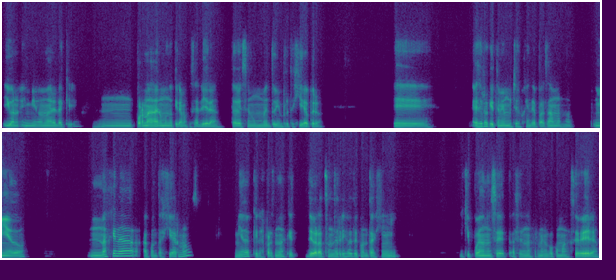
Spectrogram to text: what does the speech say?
Y bueno, y mi mamá era la que mm, por nada del mundo queríamos que saliera, tal vez en un momento bien protegida, pero eh, eso es lo que también mucha gente pasamos, ¿no? Miedo, más que nada a contagiarnos, miedo a que las personas que de verdad son de riesgo se contagien y, que puedan, hacer una enfermedad un poco más severa.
